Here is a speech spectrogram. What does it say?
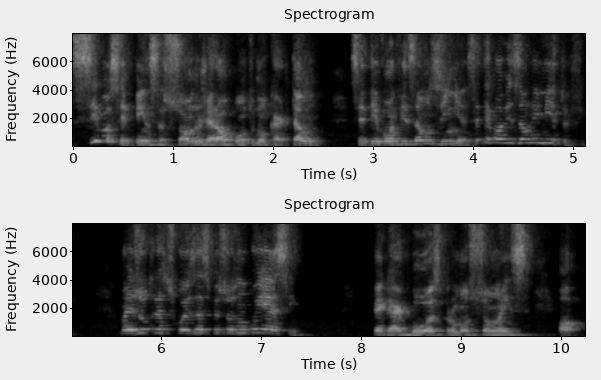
Se você pensa só no gerar o ponto no cartão, você teve uma visãozinha, você teve uma visão limítrofe. Mas outras coisas as pessoas não conhecem. Pegar boas promoções. Ó,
